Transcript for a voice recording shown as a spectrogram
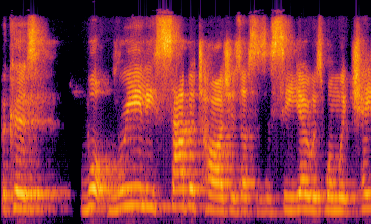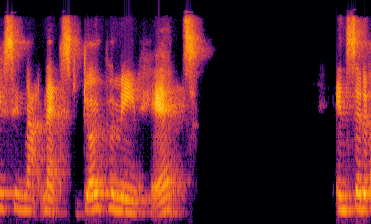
Because what really sabotages us as a CEO is when we're chasing that next dopamine hit instead of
